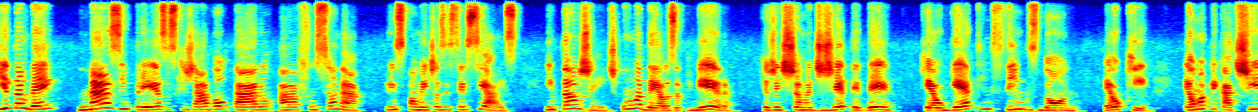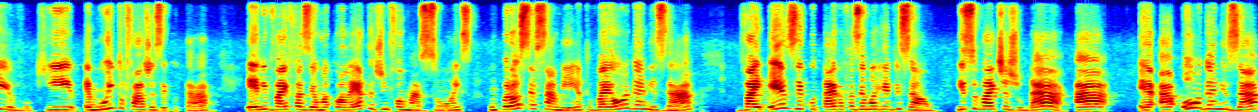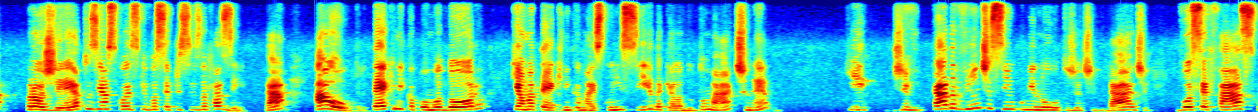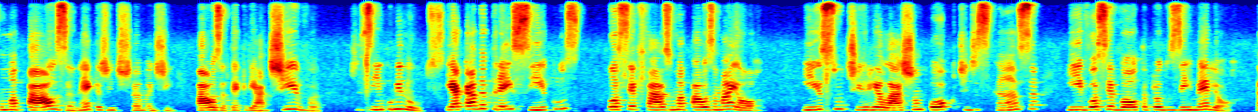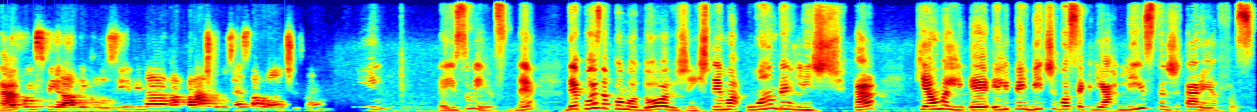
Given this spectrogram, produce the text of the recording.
E também nas empresas que já voltaram a funcionar principalmente as essenciais. Então, gente, uma delas, a primeira, que a gente chama de GTD, que é o Getting Things Done, é o quê? É um aplicativo que é muito fácil de executar, ele vai fazer uma coleta de informações, um processamento, vai organizar, vai executar e vai fazer uma revisão. Isso vai te ajudar a, é, a organizar projetos e as coisas que você precisa fazer tá? A outra, técnica Pomodoro, que é uma técnica mais conhecida, aquela do tomate, né? Que de cada 25 minutos de atividade, você faz uma pausa, né? Que a gente chama de pausa até criativa, de cinco minutos. E a cada três ciclos, você faz uma pausa maior. Isso te relaxa um pouco, te descansa e você volta a produzir melhor. Tá? Ela foi inspirada, inclusive, na, na prática dos restaurantes, né? Sim, é isso mesmo, né? Depois da Pomodoro, gente, tem uma Wanderlist, tá? Que é uma, é, ele permite você criar listas de tarefas.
